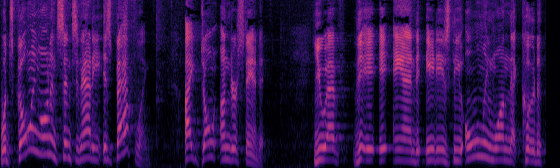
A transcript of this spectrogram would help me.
What's going on in Cincinnati is baffling. I don't understand it. You have the, it, it, and it is the only one that could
